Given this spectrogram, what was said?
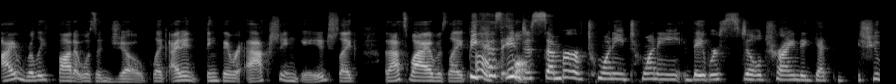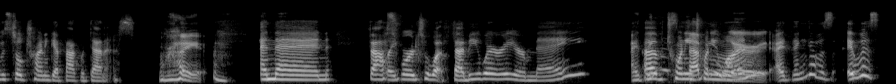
I really thought it was a joke. Like I didn't think they were actually engaged. Like that's why I was like, oh, because in. December of 2020, they were still trying to get she was still trying to get back with Dennis. right. And then fast Like- forward to what February or May? I think Of it was 2021? February. I think it was it was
